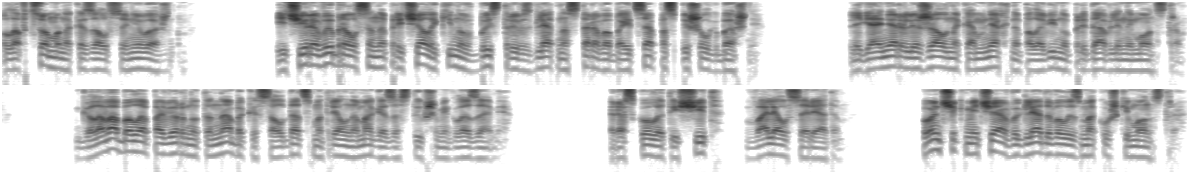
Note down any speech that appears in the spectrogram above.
Пловцом он оказался неважным. Ичиро выбрался на причал и, кинув быстрый взгляд на старого бойца, поспешил к башне. Легионер лежал на камнях, наполовину придавленный монстром. Голова была повернута на бок, и солдат смотрел на мага застывшими глазами. Расколотый щит валялся рядом. Кончик меча выглядывал из макушки монстра.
